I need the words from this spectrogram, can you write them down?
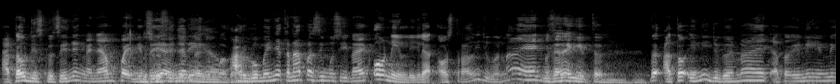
Atau diskusinya nggak nyampe gitu ya. Diskusinya Jadi nggak nyampe. argumennya kenapa sih mesti naik? Oh nih lihat Australia juga naik misalnya gitu. Hmm. Atau ini juga naik atau ini ini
